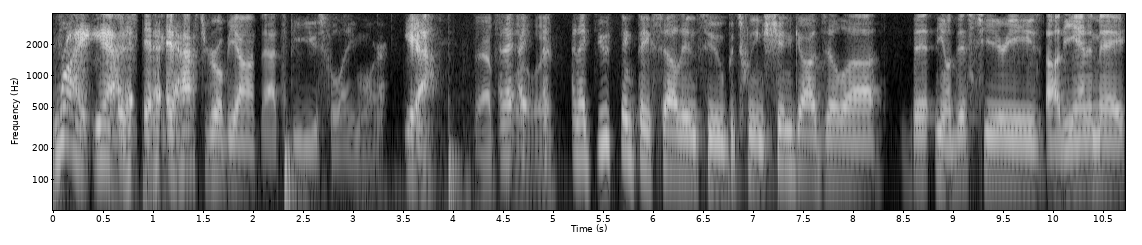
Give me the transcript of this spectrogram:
right? Yeah, It, it, it has to grow beyond that to be useful anymore. yeah. Absolutely. And I, and I do think they've settled into between Shin Godzilla, the, you know, this series, uh, the anime.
